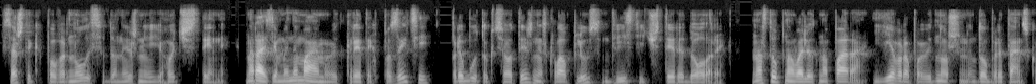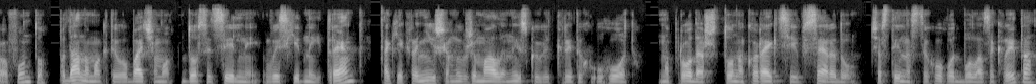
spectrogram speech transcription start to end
все ж таки повернулися до нижньої його частини. Наразі ми не маємо відкритих позицій. Прибуток цього тижня склав плюс 204 долари. Наступна валютна пара євро по відношенню до британського фунту. По даному активу бачимо досить сильний висхідний тренд, так як раніше ми вже мали низку відкритих угод на продаж, то на корекції в середу частина з цих угод була закрита,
